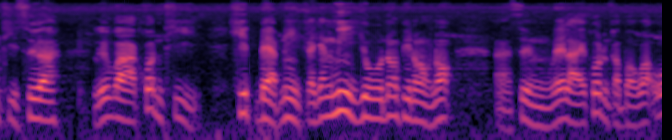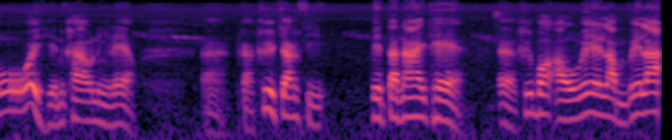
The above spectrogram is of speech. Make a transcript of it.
นที่เสือ หรือว่าคนที่คิดแบบนี้ก็ยังมีอยู่เนาะพี่น้องเนาะอ่าซึ่งหลาย ๆ คนก็บอกว่า โอ้ยเห็นข่าวนี้แล้วอ่าก็คือจังสิเป็นตานายแท้เออคือบ่เอาเวลาเวลา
